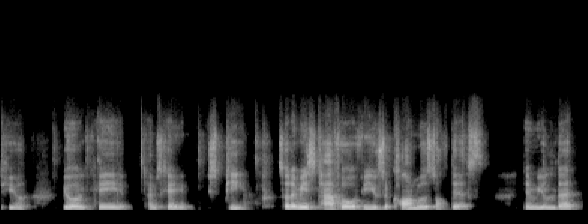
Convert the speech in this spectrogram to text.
here, p over k times k is p. So that means therefore, if we use the converse of this, then we'll that,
